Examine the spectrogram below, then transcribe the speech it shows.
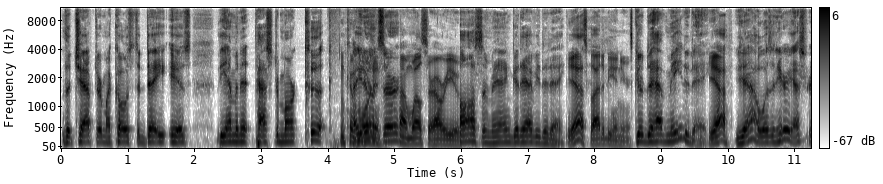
the chapter. My co-host today is the eminent Pastor Mark Cook. Good How morning. you doing, sir? I'm well, sir. How are you? Awesome, man. Good to have you today. Yes, glad to be in here. It's good to have me today. Yeah. Yeah, I wasn't here yesterday.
